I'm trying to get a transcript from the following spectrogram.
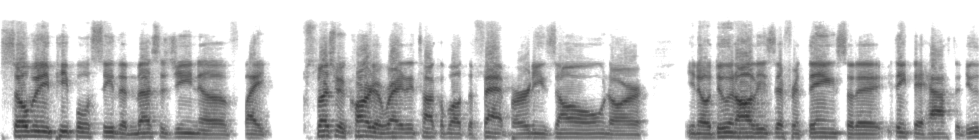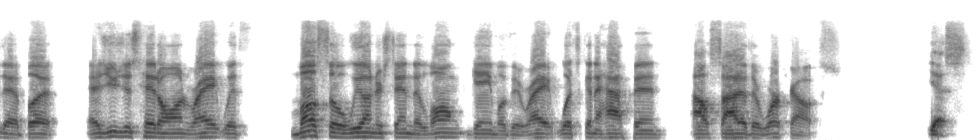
so many people see the messaging of like, especially with cardio, right? They talk about the fat burning zone or you know, doing all these different things so they think they have to do that. But as you just hit on, right, with muscle, we understand the long game of it, right? What's going to happen outside of their workouts. Yes.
